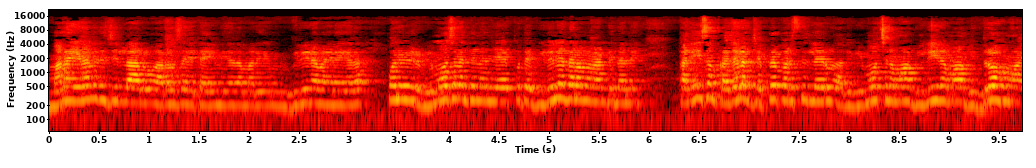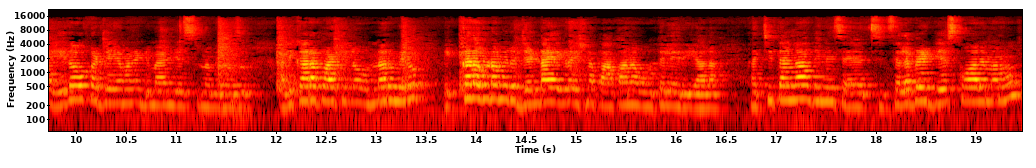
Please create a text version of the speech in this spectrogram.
మన ఎనిమిది జిల్లాలు ఆ రోజు అయితే అయింది కదా మరి విలీనమైనాయి కదా. కొన్ని మీరు విమోచన దినం చేయకపోతే విలీన దళం అనండి దాన్ని కనీసం ప్రజలకు చెప్పే పరిస్థితి లేరు. అది విమోచనమా విలీనమా విద్రోహమా ఏదో ఒకటి చేయమని డిమాండ్ చేస్తున్నాం ఈరోజు. అధికార పార్టీలో ఉన్నారు మీరు. ఎక్కడ కూడా మీరు జెండా ఎగరేసిన పాపాన పోతలేరు ఇవాళ ఖచ్చితంగా దీన్ని సె- సెలబ్రేట్ చేసుకోవాలి మనం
